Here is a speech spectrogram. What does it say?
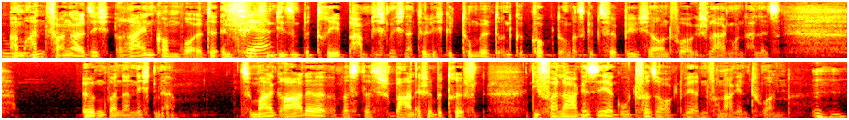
du? Am Anfang, als ich reinkommen wollte in, ja. in diesen Betrieb, habe ich mich natürlich getummelt und geguckt und was gibt's für Bücher und vorgeschlagen und alles. Irgendwann dann nicht mehr. Zumal gerade, was das Spanische betrifft, die Verlage sehr gut versorgt werden von Agenturen. Mhm.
